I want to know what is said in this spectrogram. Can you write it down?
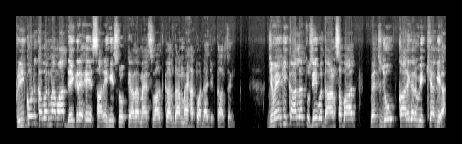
ਫਰੀਦਕੋਟ ਖਬਰਨਾਮਾ ਦੇਖ ਰਹੇ ਸਾਰੇ ਹੀ ਸਰੋਤਿਆਂ ਦਾ ਮੈਂ ਸਵਾਗਤ ਕਰਦਾ, ਮੈਂ ਹਾਂ ਤੁਹਾਡਾ ਜਗਤਾਰ ਸਿੰਘ। ਜਿਵੇਂ ਕਿ ਕੱਲ ਤੁਸੀਂ ਵਿਧਾਨ ਸਭਾ ਵਿੱਚ ਜੋ ਕਾਰਜਕਰ ਵੇਖਿਆ ਗਿਆ,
